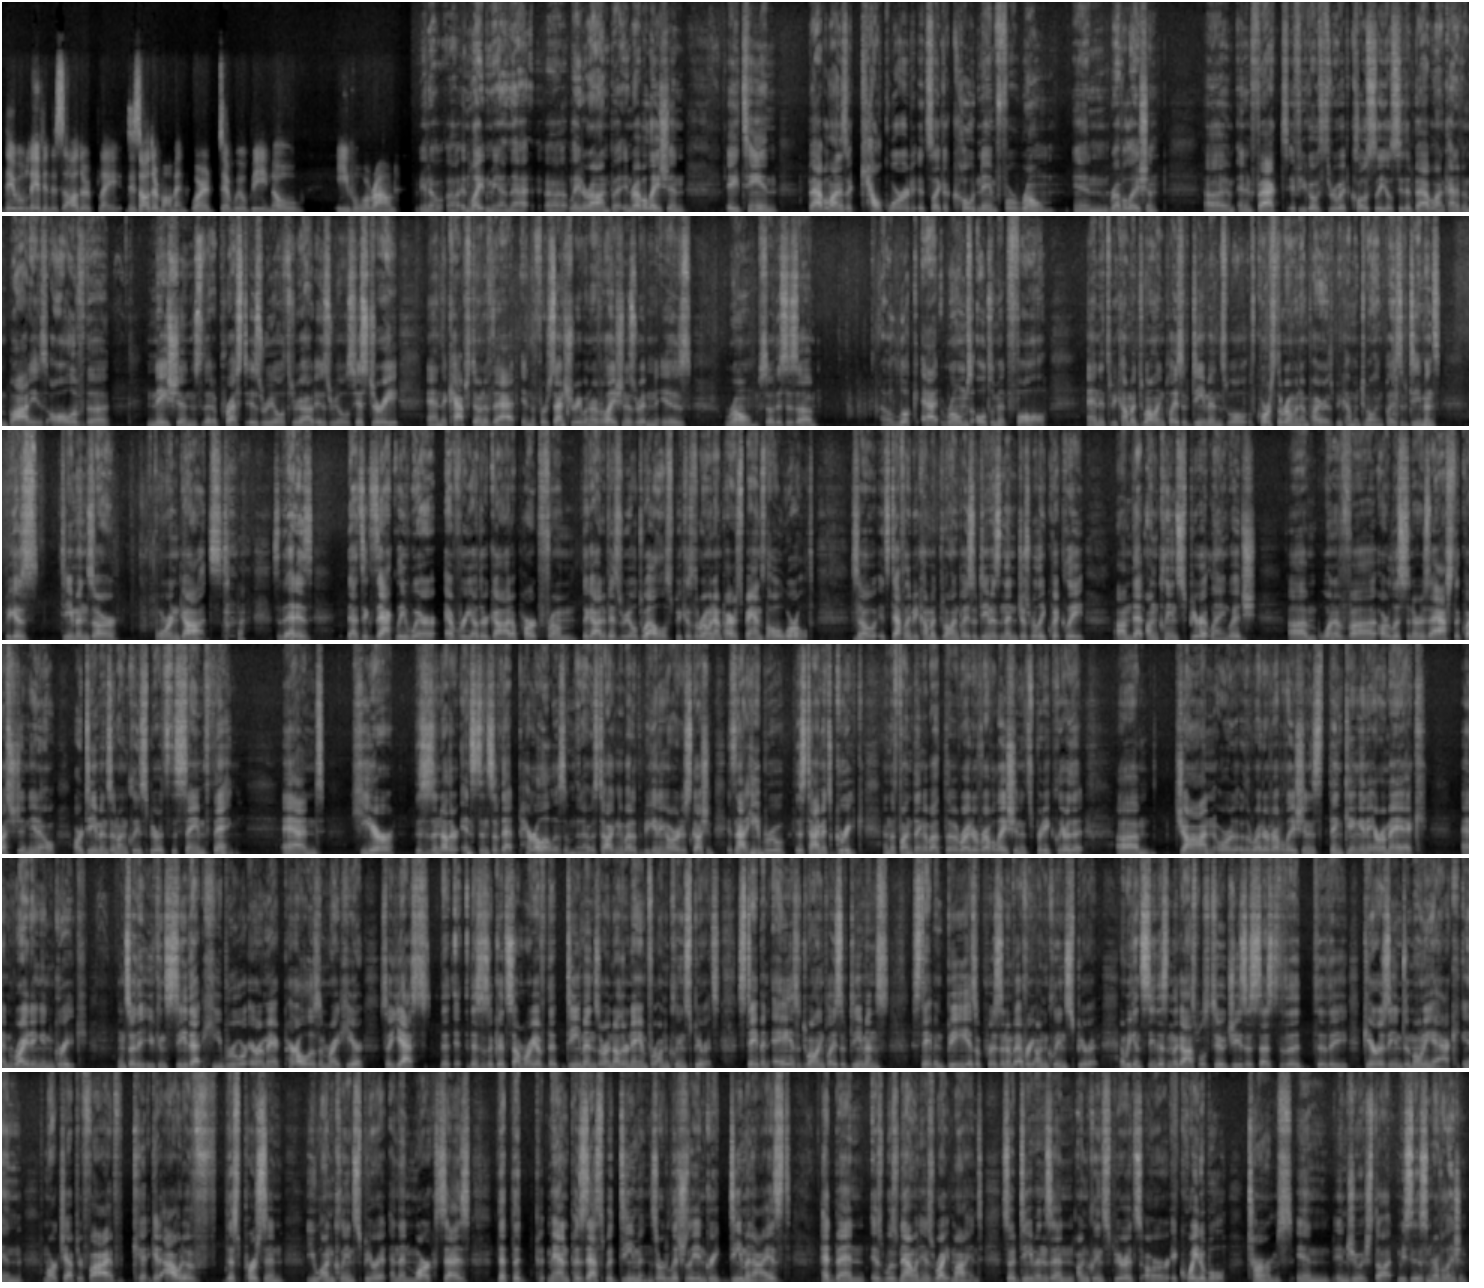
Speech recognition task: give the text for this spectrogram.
they will live in this other place, this other moment where there will be no evil around. You know, uh, enlighten me on that uh, later on. But in Revelation 18, Babylon is a calque word. It's like a code name for Rome in Revelation. Uh, and in fact, if you go through it closely, you'll see that Babylon kind of embodies all of the nations that oppressed Israel throughout Israel's history. And the capstone of that in the first century, when Revelation is written, is Rome. So this is a, a look at Rome's ultimate fall. And it's become a dwelling place of demons. Well, of course, the Roman Empire has become a dwelling place of demons because demons are foreign gods. so that is that's exactly where every other god apart from the God of Israel dwells because the Roman Empire spans the whole world. Hmm. So it's definitely become a dwelling place of demons. And then just really quickly, um, that unclean spirit language. Um, one of uh, our listeners asked the question, you know, are demons and unclean spirits the same thing? And here, this is another instance of that parallelism that I was talking about at the beginning of our discussion. It's not Hebrew this time; it's Greek. And the fun thing about the writer of Revelation, it's pretty clear that um, John or the writer of Revelation is thinking in Aramaic and writing in Greek and so that you can see that Hebrew or Aramaic parallelism right here. So, yes, th- this is a good summary of that demons are another name for unclean spirits. Statement A is a dwelling place of demons. Statement B is a prison of every unclean spirit. And we can see this in the Gospels too. Jesus says to the to the Gerasene demoniac in Mark chapter five, "Get get out of this person, you unclean spirit." And then Mark says that the man possessed with demons, or literally in Greek demonized, had been is was now in his right mind. So demons and unclean spirits are equatable terms in in Jewish thought. We see this in Revelation.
